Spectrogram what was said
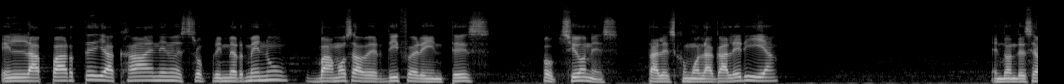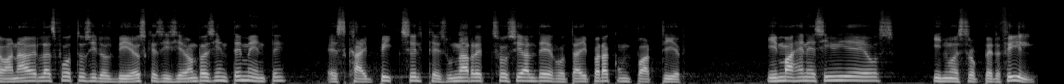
En la parte de acá, en nuestro primer menú, vamos a ver diferentes opciones, tales como la galería, en donde se van a ver las fotos y los videos que se hicieron recientemente, Skype Pixel, que es una red social de DJI para compartir imágenes y videos, y nuestro perfil,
